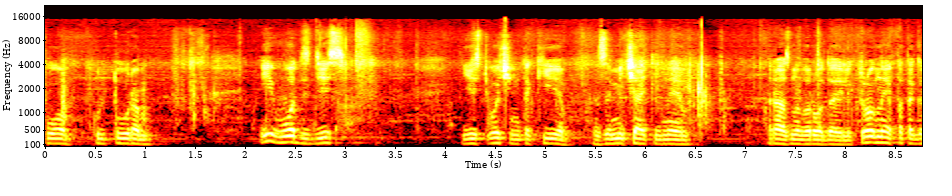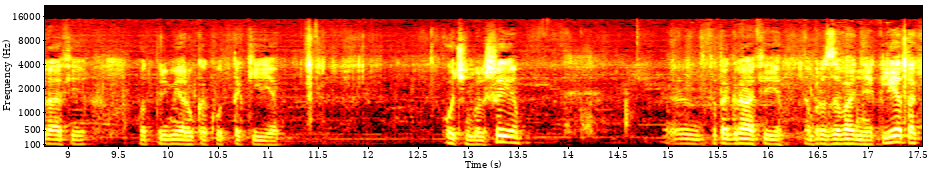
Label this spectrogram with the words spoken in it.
по культурам. И вот здесь есть очень такие замечательные разного рода электронные фотографии. Вот, к примеру, как вот такие очень большие э, фотографии образования клеток.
